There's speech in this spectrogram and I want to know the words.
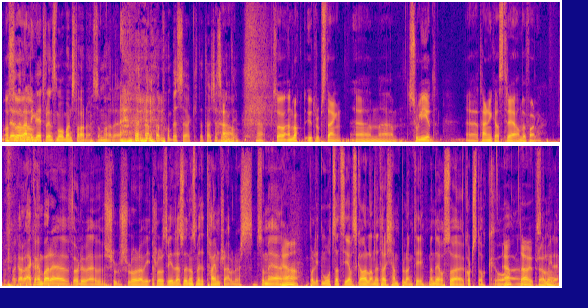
Også, Det, er veldig greit for en småbarnsfar da som har eh, venner på besøk. Det tar ikke så lang tid. Ja. Så lagt utropstegn. En uh, solid uh, terningkast tre-anbefaling. Kan, jeg kan jo bare, før du eh, slår, av, slår oss videre, så det er noe som heter Time Travelers, som er Ja, på litt motsatt side av skalaen. Det tar kjempelang tid, men det er også eh, kortstokk. Og, Ja, eh, det har vi prøvd samme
